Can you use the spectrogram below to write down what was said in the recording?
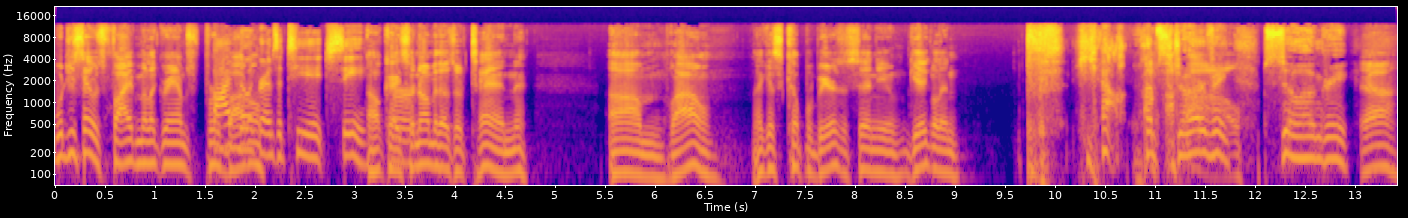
what'd you say it was five milligrams per Five bottle? milligrams of THC. Okay, so normally those are ten. Um, wow. I guess a couple beers will send you giggling. Yeah, I'm starving. I'm so hungry. Yeah.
